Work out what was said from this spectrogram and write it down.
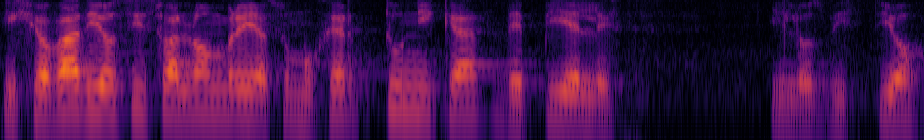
Y Jehová Dios hizo al hombre y a su mujer túnicas de pieles y los vistió.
